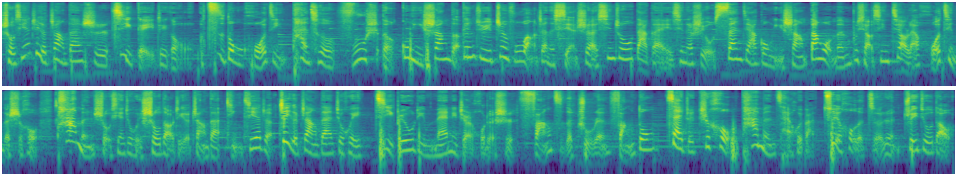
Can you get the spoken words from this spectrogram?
首先，这个账单是记寄给这个自动火警探测服务室的供应商的。根据政府网站的显示啊，新州大概现在是有三家供应商。当我们不小心叫来火警的时候，他们首先就会收到这个账单，紧接着这个账单就会寄 building manager 或者是房子的主人房东。在这之后，他们才会把最后的责任追究到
